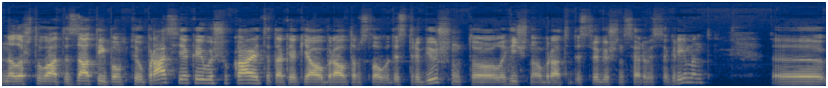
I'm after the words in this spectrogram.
налаштувати за типом співпраці, який ви шукаєте. Так як я обрав там слово distribution, то логічно обрати Distribution Service Agreement. Е,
